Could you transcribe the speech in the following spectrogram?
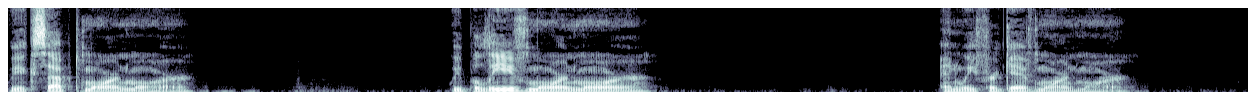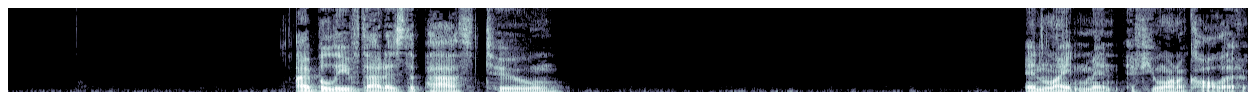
We accept more and more we believe more and more, and we forgive more and more. I believe that is the path to enlightenment, if you want to call it.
